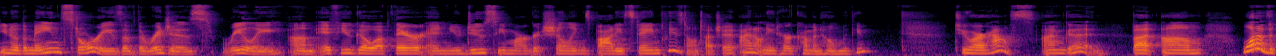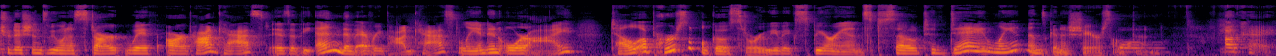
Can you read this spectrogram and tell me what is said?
you know, the main stories of the Ridges, really. Um, if you go up there and you do see Margaret Schilling's body stain, please don't touch it. I don't need her coming home with you to our house. I'm good. But um, one of the traditions we want to start with our podcast is at the end of every podcast, Landon or I tell a personal ghost story we've experienced. So today, Landon's to share something. Okay,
